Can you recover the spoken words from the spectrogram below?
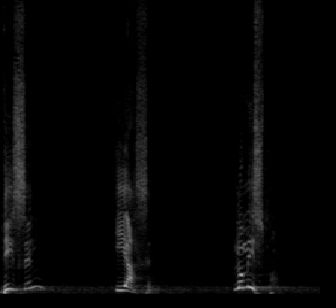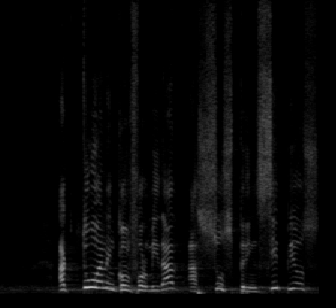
dicen y hacen lo mismo. Actúan en conformidad a sus principios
